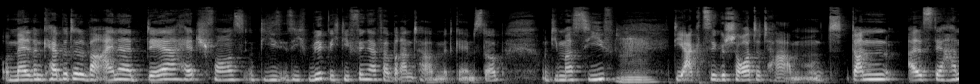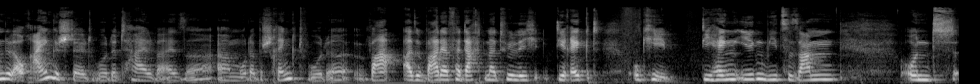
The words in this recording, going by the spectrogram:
Und Melvin Capital war einer der Hedgefonds, die sich wirklich die Finger verbrannt haben mit GameStop und die massiv mhm. die Aktie geschortet haben. Und dann, als der Handel auch eingestellt wurde teilweise ähm, oder beschränkt wurde, war, also war der Verdacht natürlich direkt, okay, die hängen irgendwie zusammen. Und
